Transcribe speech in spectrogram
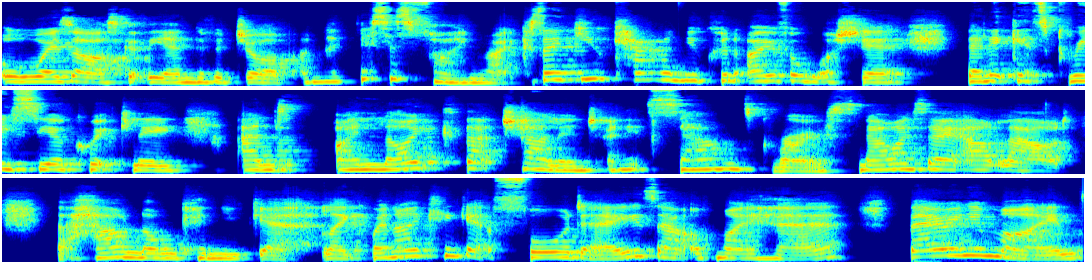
always ask at the end of a job i'm like this is fine right? Because you can you can overwash it then it gets greasier quickly. And i like that challenge and it sounds gross. Now i say it out loud but how long can you get? Like when i can get four days out of my hair bearing in mind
